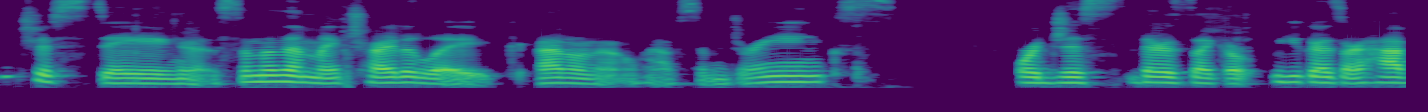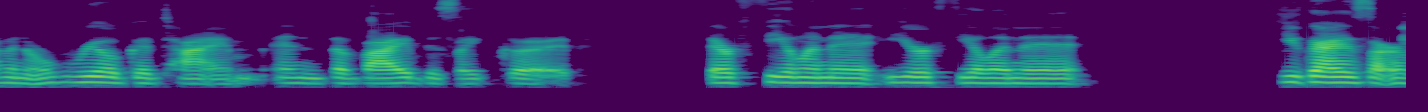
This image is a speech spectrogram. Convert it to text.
Interesting. Some of them might try to like, I don't know, have some drinks or just there's like a, you guys are having a real good time and the vibe is like good. They're feeling it. You're feeling it. You guys are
